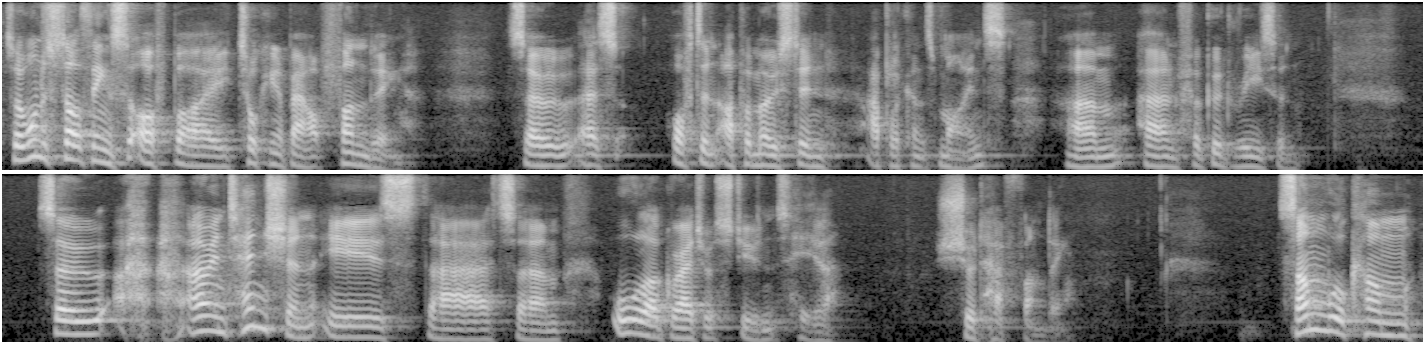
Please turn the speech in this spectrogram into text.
So I want to start things off by talking about funding. So that's often uppermost in applicants' minds, um, and for good reason. So our intention is that um, all our graduate students here should have funding. Some will come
